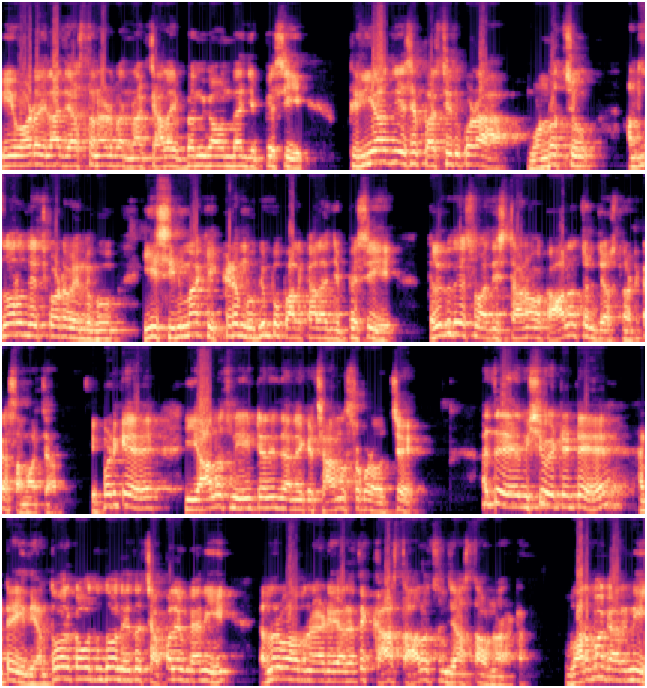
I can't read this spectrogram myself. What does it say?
మీ వాడు ఇలా చేస్తున్నాడు మరి నాకు చాలా ఇబ్బందిగా ఉందని చెప్పేసి ఫిర్యాదు చేసే పరిస్థితి కూడా ఉండొచ్చు. అంత దూరం తెచ్చుకోవడం ఎందుకు? ఈ సినిమాకి ఇక్కడే ముగింపు పలకాలని చెప్పేసి తెలుగుదేశం అధిష్టానం ఒక ఆలోచన చేస్తున్నట్టుగా సమాచారం. ఇప్పటికే ఈ ఆలోచన ఏంటి అనేది అనేక ఛానల్స్లో కూడా వచ్చాయి. అయితే విషయం ఏంటంటే అంటే ఇది ఎంతవరకు అవుతుందో లేదో చెప్పలేము కానీ చంద్రబాబు నాయుడు గారు అయితే కాస్త ఆలోచన చేస్తూ ఉన్నారట. వర్మ గారిని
